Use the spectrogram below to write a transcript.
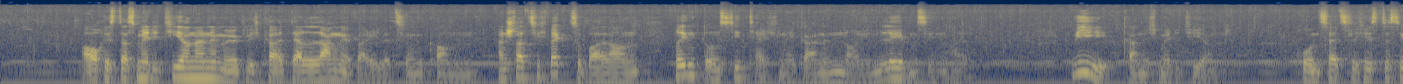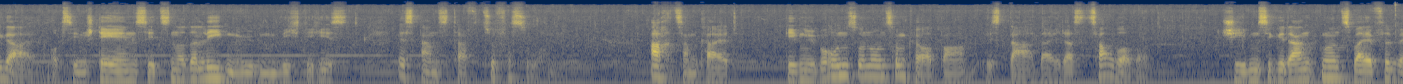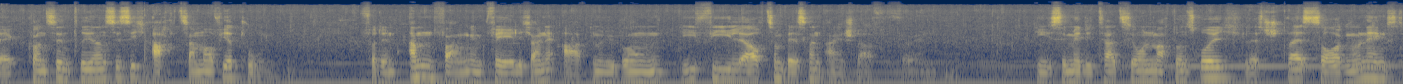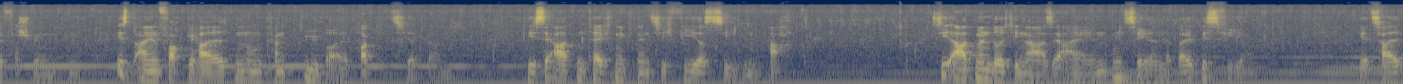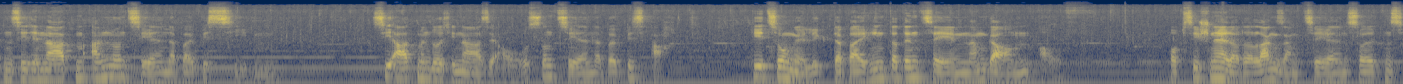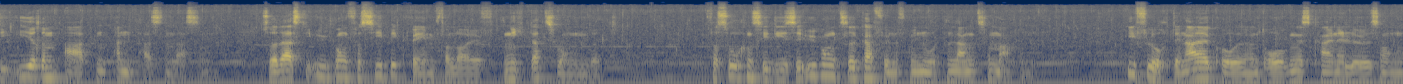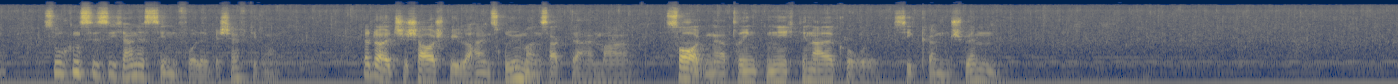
Auch ist das Meditieren eine Möglichkeit, der Langeweile zu entkommen. Anstatt sich wegzuballern, bringt uns die Technik einen neuen Lebensinhalt. Wie kann ich meditieren? Grundsätzlich ist es egal, ob Sie im Stehen, Sitzen oder Liegen üben. Wichtig ist, es ernsthaft zu versuchen. Achtsamkeit gegenüber uns und unserem Körper ist dabei das Zauberwort. Schieben Sie Gedanken und Zweifel weg, konzentrieren Sie sich achtsam auf Ihr Tun. Für den Anfang empfehle ich eine Atemübung, die viele auch zum besseren Einschlafen verwenden. Diese Meditation macht uns ruhig, lässt Stress, Sorgen und Ängste verschwinden, ist einfach gehalten und kann überall praktiziert werden. Diese Atemtechnik nennt sich 4-7-8. Sie atmen durch die Nase ein und zählen dabei bis 4. Jetzt halten Sie den Atem an und zählen dabei bis 7. Sie atmen durch die Nase aus und zählen dabei bis 8. Die Zunge liegt dabei hinter den Zähnen am Gaumen auf. Ob Sie schnell oder langsam zählen, sollten Sie Ihrem Atem anpassen lassen, sodass die Übung für Sie bequem verläuft, nicht erzwungen wird. Versuchen Sie diese Übung circa 5 Minuten lang zu machen. Die Flucht in Alkohol und Drogen ist keine Lösung. Suchen Sie sich eine sinnvolle Beschäftigung. Der deutsche Schauspieler Heinz Rühmann sagte einmal, Sorgen ertrinken nicht in Alkohol, sie können schwimmen.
